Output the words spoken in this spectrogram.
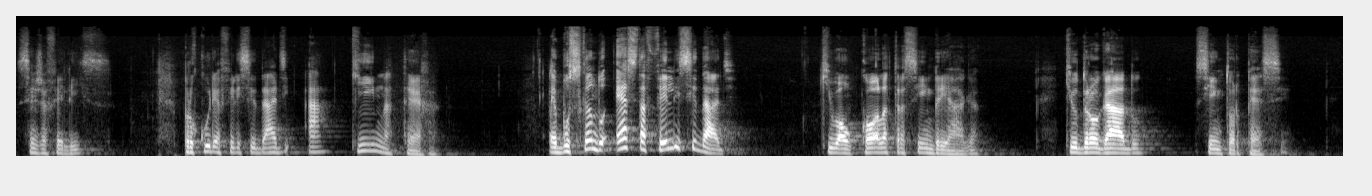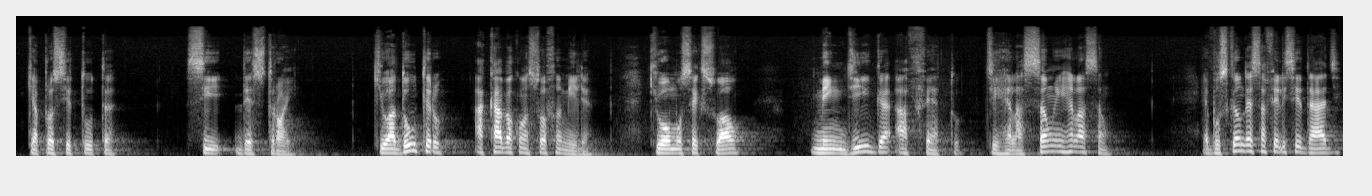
seja feliz, procure a felicidade aqui na terra. É buscando esta felicidade que o alcoólatra se embriaga, que o drogado se entorpece, que a prostituta se destrói, que o adúltero acaba com a sua família, que o homossexual mendiga afeto de relação em relação. É buscando essa felicidade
